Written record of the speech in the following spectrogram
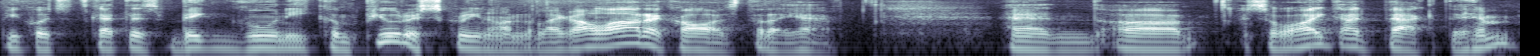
because it's got this big goony computer screen on it, like a lot of cars that I have. And uh, so I got back to him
